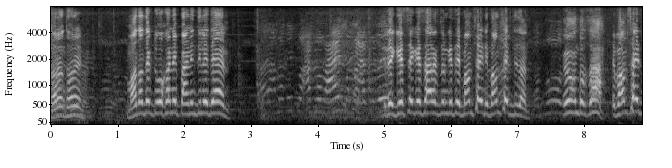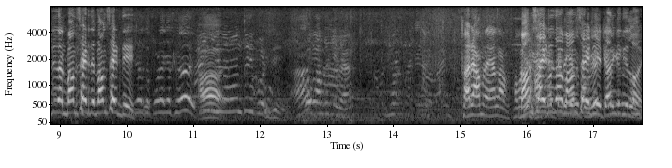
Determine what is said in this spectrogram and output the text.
ধরেন ধরেন। মাথাতে একটু ওখানে পানি দিলে দেন। গেছে গেছে আরেকজন গেছে। বাম সাইডে বাম সাইড দিয়ে যান। এই অন্তর যা। এ বাম সাইড দিয়ে যান বাম সাইড দিয়ে বাম সাইড দিয়ে। আরে আমরা এলাম বাম সাইডে যাও বাম সাইডে ডান দিকে লয়।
